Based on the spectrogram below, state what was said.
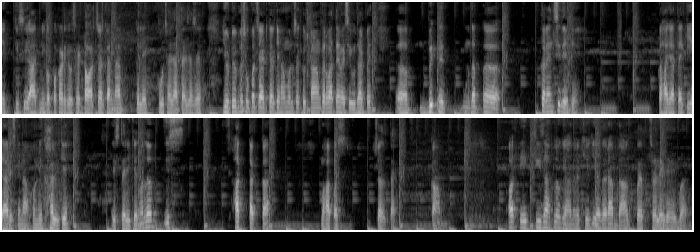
एक किसी आदमी को पकड़ के उसे टॉर्चर करना के लिए पूछा जाता है। जैसे यूट्यूब में सुपर चैट करके हम उनसे कुछ काम करवाते हैं वैसे उधर पे आ, मतलब करेंसी दे के कहा जाता है कि यार इसके नाखून निकाल के इस तरीके से मतलब इस हद तक का वहाँ पर चलता है काम। और एक चीज़ आप लोग याद रखिए कि अगर आप डार्क वेब चले गए एक बार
